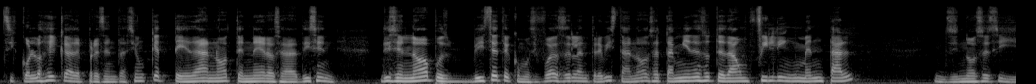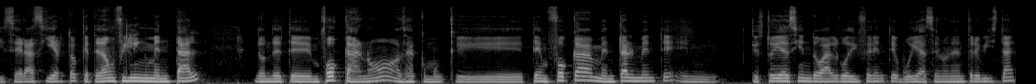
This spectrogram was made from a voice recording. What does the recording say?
psicológica de presentación que te da, ¿no? Tener, o sea, dicen, dicen, no, pues vístete como si fueras a hacer la entrevista, ¿no? O sea, también eso te da un feeling mental no sé si será cierto, que te da un feeling mental donde te enfoca, ¿no? O sea, como que te enfoca mentalmente en que estoy haciendo algo diferente, voy a hacer una entrevista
